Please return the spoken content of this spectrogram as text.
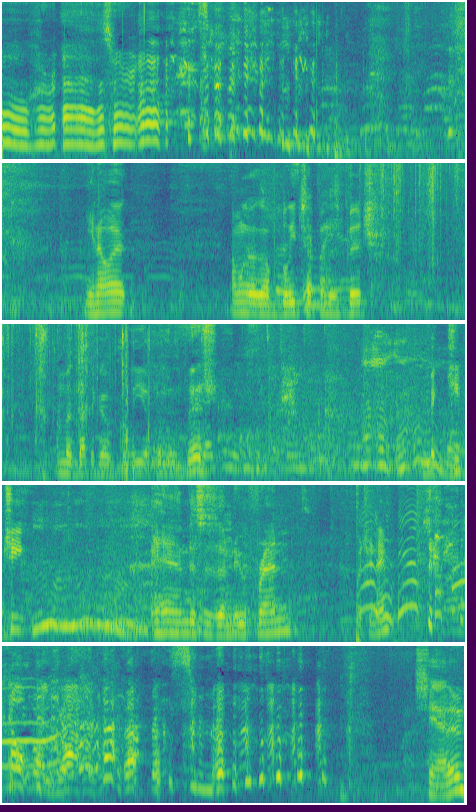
Oh, her eyes, her eyes. you know what? I'm gonna go bleach up in this bitch. I'm about to go glee up in this bitch. Big cheap cheap. And this is a new friend. What's your name? oh my god! That's you know. Shannon.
